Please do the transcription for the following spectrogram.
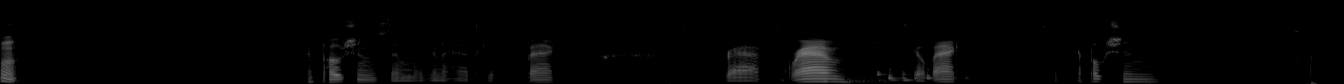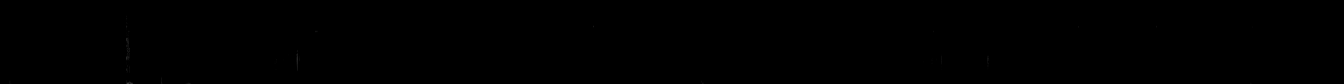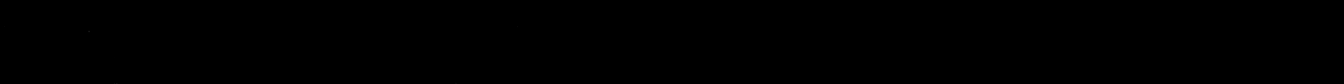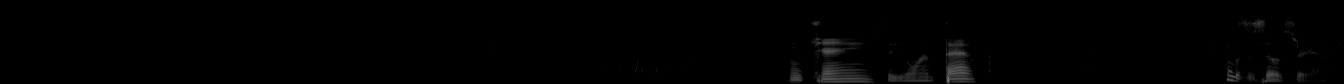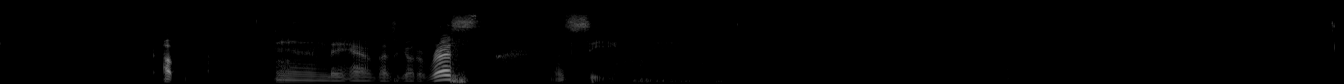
Hmm. Got potions, then we're gonna have to go back. Grab, grab, go back, make the potion. Okay, so you want that. Silister have? Up. And they have us go to rest. Let's see.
